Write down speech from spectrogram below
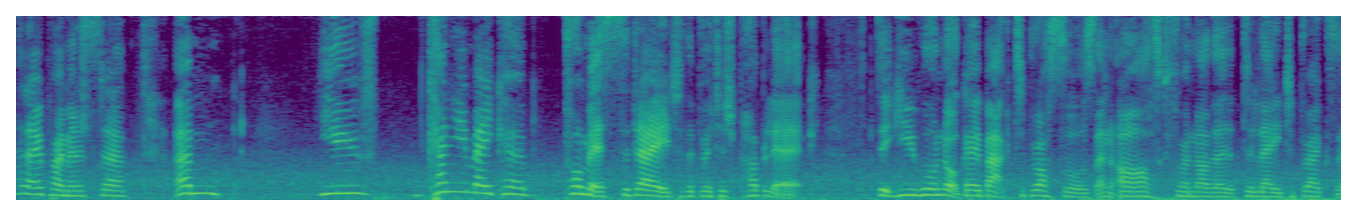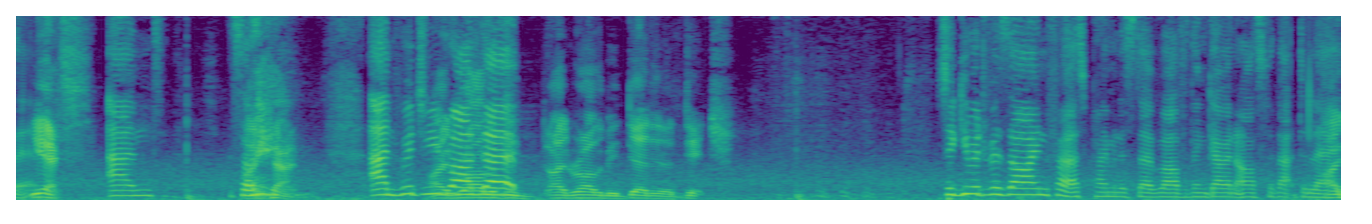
Hello, Prime Minister. Um, you've can you make a promise today to the British public that you will not go back to Brussels and ask for another delay to Brexit? Yes, And sorry. I can. And would you I'd rather, rather be, I'd rather be dead in a ditch. so you would resign first, Prime Minister, rather than go and ask for that delay? I,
